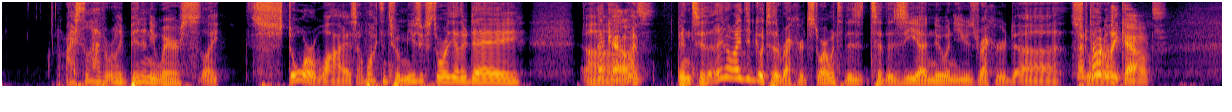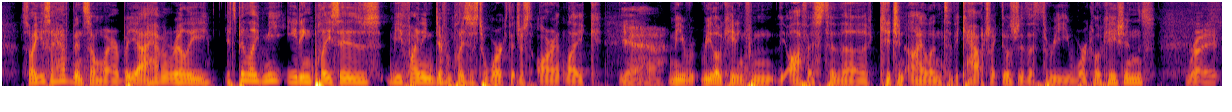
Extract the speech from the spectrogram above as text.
I still haven't really been anywhere like store wise. I walked into a music store the other day. Uh, That counts. I've been to the. You know, I did go to the record store. I went to the to the Zia new and used record uh, that store. totally counts. So I guess I have been somewhere, but yeah, I haven't really. It's been like me eating places, me finding different places to work that just aren't like Yeah. me re- relocating from the office to the kitchen island to the couch. Like those are the three work locations, Right.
